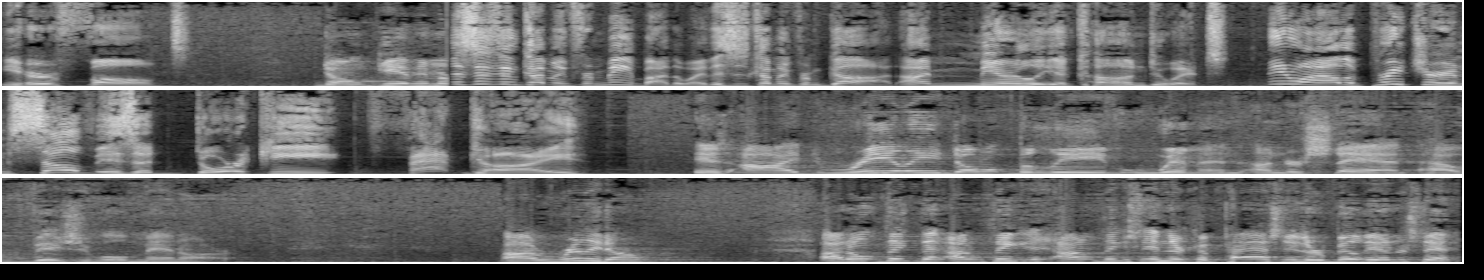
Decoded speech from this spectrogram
your fault. Don't give him. A- this isn't coming from me, by the way. This is coming from God. I'm merely a conduit. Meanwhile, the preacher himself is a dorky fat guy. Is I really don't believe women understand how visual men are. I really don't. I don't think that I don't think I don't think it's in their capacity, their ability to understand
